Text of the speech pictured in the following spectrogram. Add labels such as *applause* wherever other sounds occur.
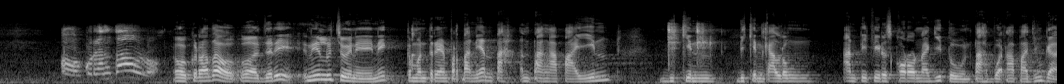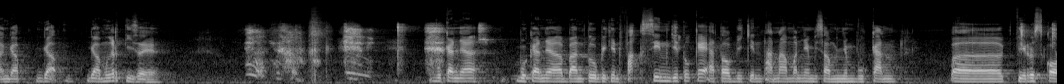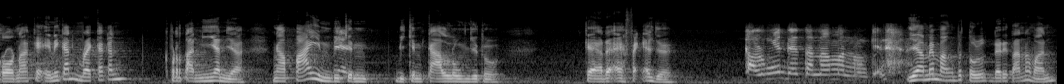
Oh, kurang tahu loh. Oh kurang tahu. Wah jadi ini lucu ini. Ini Kementerian Pertanian entah entah ngapain bikin bikin kalung antivirus corona gitu. Entah buat apa juga. Nggak nggak nggak mengerti saya. *laughs* bukannya bukannya bantu bikin vaksin gitu kayak atau bikin tanaman yang bisa menyembuhkan eh, virus corona kayak ini kan mereka kan pertanian ya. Ngapain bikin bikin kalung gitu? Kayak ada efek aja. Kalungnya dari tanaman mungkin. *laughs* Ya memang betul dari tanaman.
